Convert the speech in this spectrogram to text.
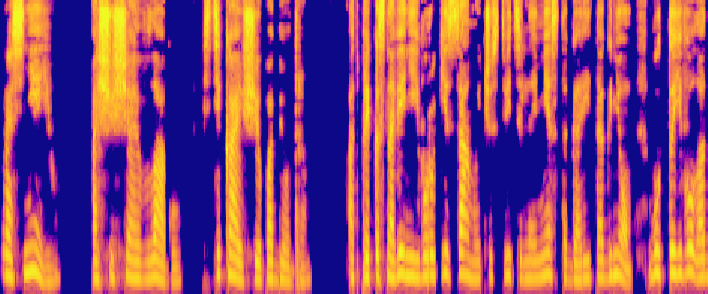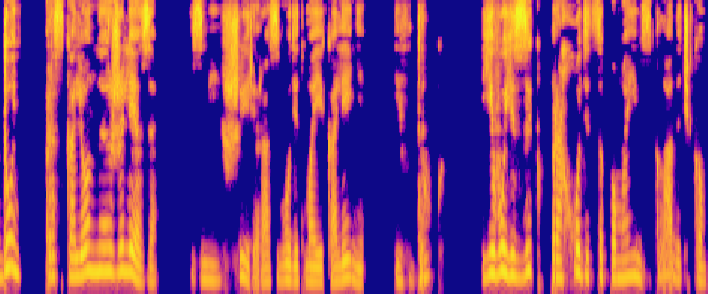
Краснею, ощущая влагу, стекающую по бедрам. От прикосновения его руки самое чувствительное место горит огнем, будто его ладонь — раскаленное железо. Змей шире разводит мои колени, и вдруг его язык проходится по моим складочкам,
